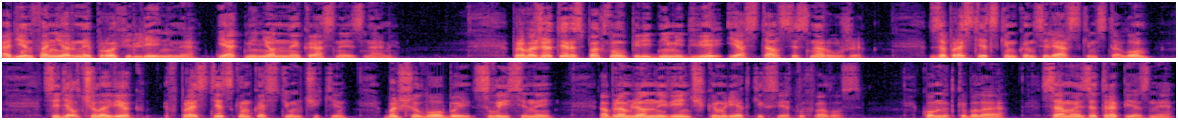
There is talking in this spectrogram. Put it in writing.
один фанерный профиль Ленина и отмененное красное знамя. Провожатый распахнул перед ними дверь и остался снаружи. За простецким канцелярским столом сидел человек в простецком костюмчике, большелобый, с лысиной, обрамленный венчиком редких светлых волос. Комнатка была самая затрапезная,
